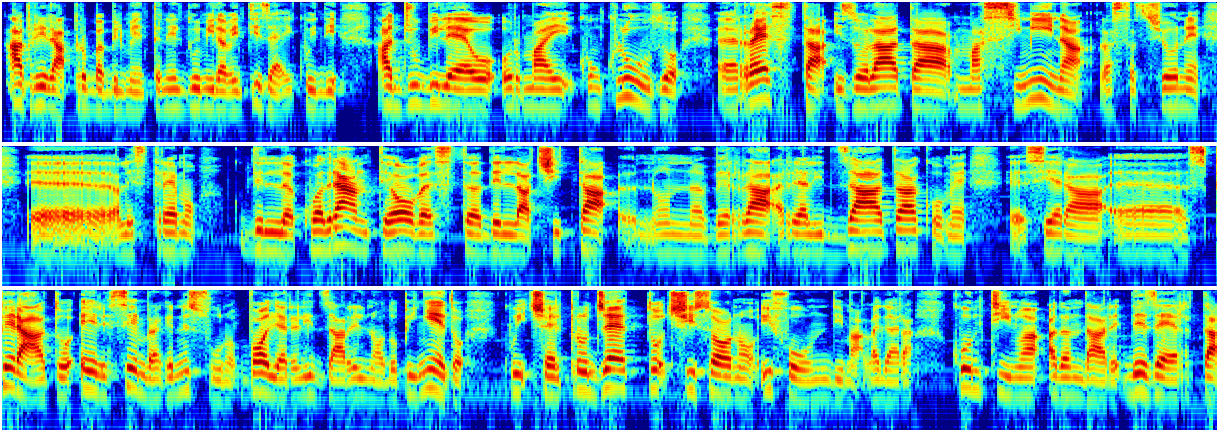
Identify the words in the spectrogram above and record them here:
aprirà probabilmente nel 2026, quindi a giubileo ormai concluso. Eh, resta isolata Massimina, la stazione eh, all'estremo del quadrante ovest della città eh, non verrà realizzata come eh, si era eh, sperato e sembra che nessuno voglia realizzare il nodo Pigneto. Qui c'è il progetto, ci sono i fondi, ma la gara continua ad andare deserta.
